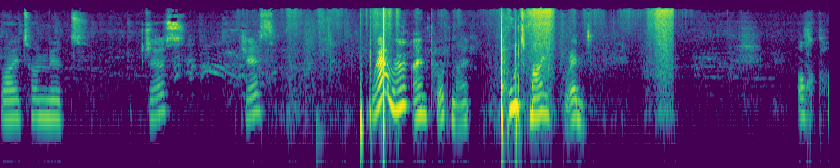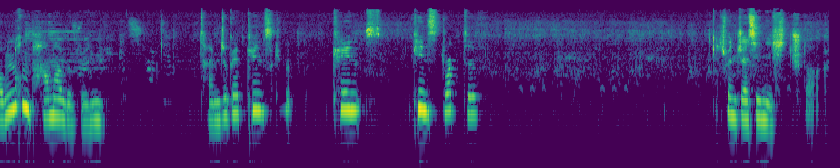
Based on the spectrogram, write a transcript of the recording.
weiter mit Jess. Jess. Where will I put my, put my friend? Och komm, noch ein paar Mal gewinnen. Time to get constructive. Ich finde Jesse nicht stark.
